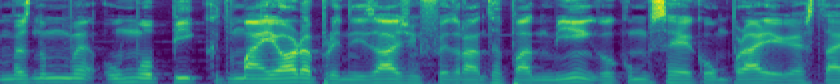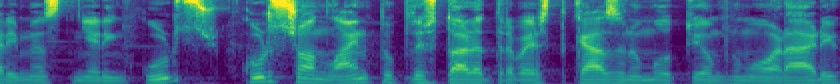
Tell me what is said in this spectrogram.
Mas meu, o meu pico de maior aprendizagem foi durante a pandemia, em que eu comecei a comprar e a gastar imenso dinheiro em cursos, cursos online para poder estudar através de casa, no meu tempo, no meu horário,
